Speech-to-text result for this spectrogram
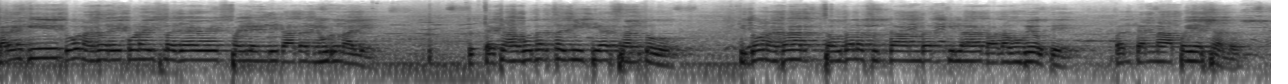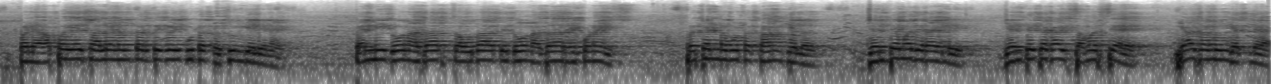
कारण की दोन हजार एकोणावीसला ज्या वेळेस पहिल्यांदा दादा निवडून आले तर त्याच्या अगोदरचा मी इतिहास सांगतो की दोन हजार चौदाला सुद्धा आमदारकीला दादा उभे होते पण त्यांना अपयश आलं. पण अपयश आल्यानंतर ते काही कुठं खचून गेले नाही. त्यांनी दोन हजार चौदा ते दोन हजार एकोणावीस प्रचंड मोठं काम केलं. जनतेमध्ये राहिले. जनतेच्या काही समस्या आहेत ह्या जाणून घेतल्या.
